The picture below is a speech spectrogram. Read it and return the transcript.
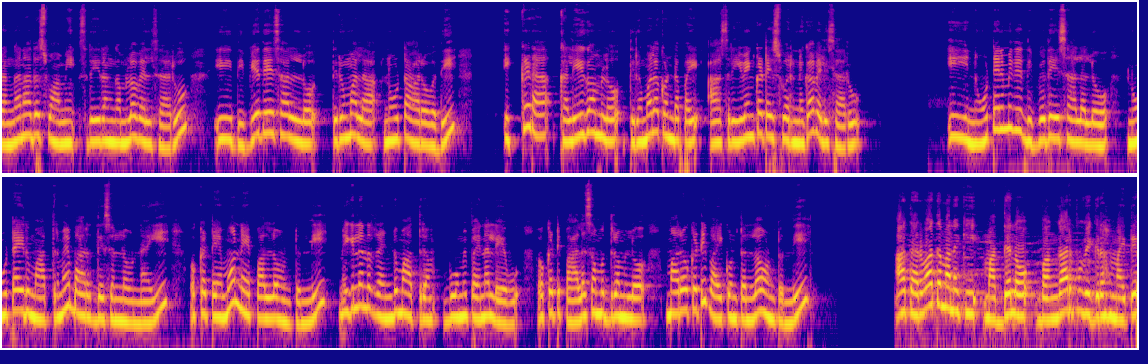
రంగనాథ స్వామి శ్రీరంగంలో వెలిశారు. ఈ దివ్య దేశాలలో తిరుమల నూట ఆరవది ఇక్కడ కలియుగంలో తిరుమల కొండపై ఆ శ్రీ వెంకటేశ్వరునిగా వెలిశారు. ఈ నూటెనిమిది దివ్య దేశాలలో నూట ఐదు మాత్రమే భారతదేశంలో ఉన్నాయి. ఒకటేమో నేపాల్లో ఉంటుంది. మిగిలిన రెండు మాత్రం భూమిపైన లేవు. ఒకటి పాల సముద్రంలో మరొకటి వైకుంఠంలో ఉంటుంది. ఆ తర్వాత మనకి మధ్యలో బంగారపు విగ్రహం అయితే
